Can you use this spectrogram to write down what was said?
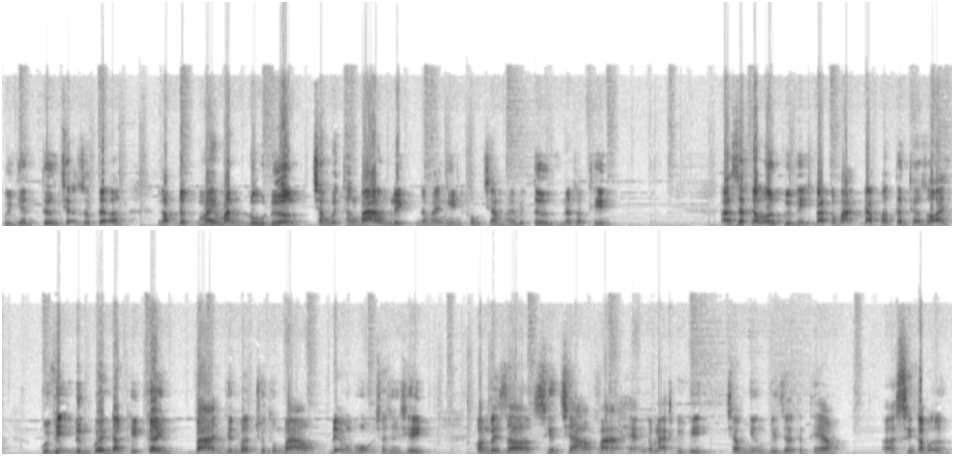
quý nhân tương trợ giúp đỡ, gặp được may mắn đủ đường trong cái tháng 3 âm lịch năm 2024 năm Giáp Thìn. À, rất cảm ơn quý vị và các bạn đã quan tâm theo dõi. Quý vị đừng quên đăng ký kênh và nhấn vào chuông thông báo để ủng hộ cho chương trình. Còn bây giờ xin chào và hẹn gặp lại quý vị trong những video tiếp theo. À, xin cảm ơn.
